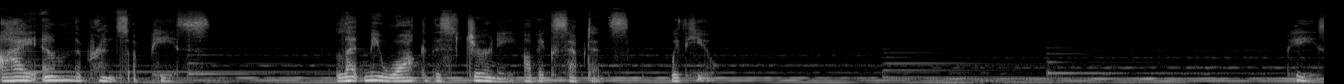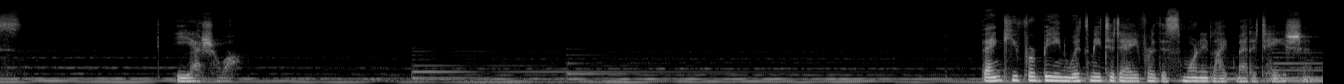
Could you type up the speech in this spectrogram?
I am the Prince of Peace. Let me walk this journey of acceptance with you. Peace. Yeshua. Thank you for being with me today for this morning light meditation.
